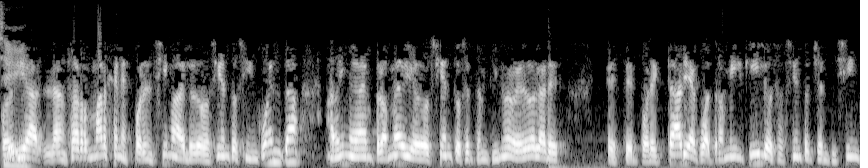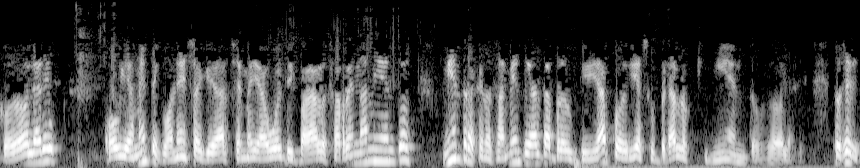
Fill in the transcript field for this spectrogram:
podría lanzar márgenes por encima de los 250, a mí me da en promedio 279 dólares este, por hectárea, 4.000 kilos a 185 dólares. Obviamente con eso hay que darse media vuelta y pagar los arrendamientos, mientras que en los ambientes de alta productividad podría superar los 500 dólares. Entonces,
